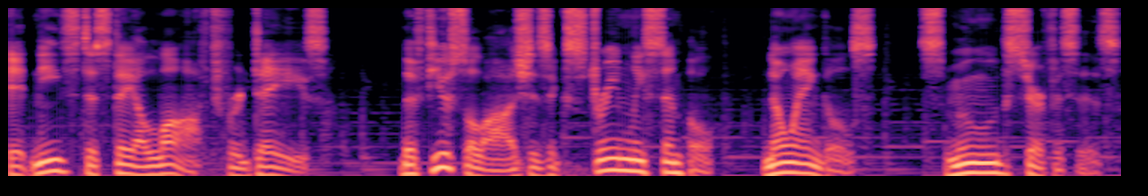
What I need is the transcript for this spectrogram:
It needs to stay aloft for days. The fuselage is extremely simple, no angles, smooth surfaces.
